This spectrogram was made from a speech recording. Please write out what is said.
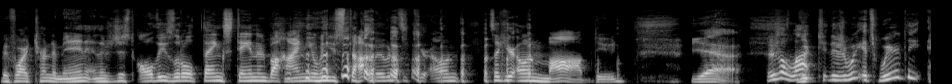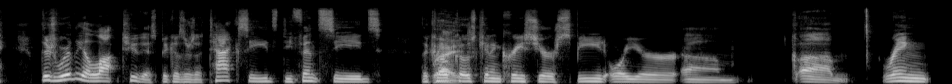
before I turned them in and there's just all these little things standing behind you when you stop moving. It's like your own it's like your own mob, dude. Yeah. There's a lot to there's it's weirdly there's weirdly a lot to this because there's attack seeds, defense seeds. The Right. kocos can increase your speed or your um um ring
